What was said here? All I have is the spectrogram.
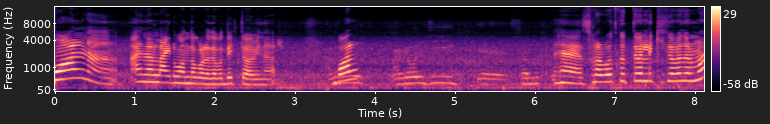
বল না। আই না লাইট বন্ধ করে দেবো দেখতে পাবি না আর। বল। আমি বলছি হ্যাঁ শরবত করতে বললে কি করবে তোর মা?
